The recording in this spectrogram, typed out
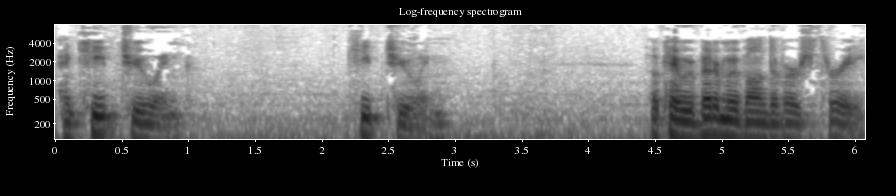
and keep chewing. Keep chewing. Okay, we better move on to verse 3.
